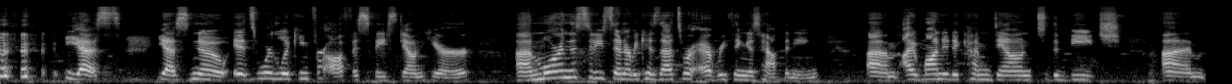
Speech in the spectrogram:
yes, yes, no, it's we're looking for office space down here, um, more in the city center because that's where everything is happening. Um, I wanted to come down to the beach. Um,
